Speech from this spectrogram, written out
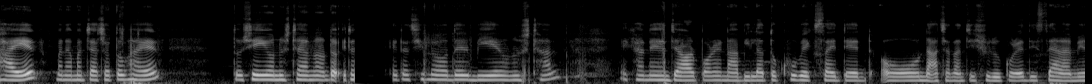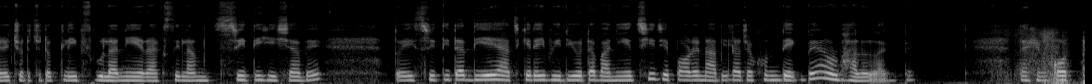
ভাইয়ের মানে আমার চাচাতো ভাইয়ের। তো সেই অনুষ্ঠান এটা এটা ছিল ওদের বিয়ের অনুষ্ঠান। এখানে যাওয়ার পরে নাবিলা তো খুব এক্সাইটেড ও নাচানাচি শুরু করে দিছে। আর আমি ওই ছোটো ছোটো ক্লিপসগুলো নিয়ে রাখছিলাম স্মৃতি হিসাবে। তো এই স্মৃতিটা দিয়ে আজকের এই ভিডিওটা বানিয়েছি যে পরে নাবিলা যখন দেখবে ওর ভালো লাগবে। দেখেন কত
